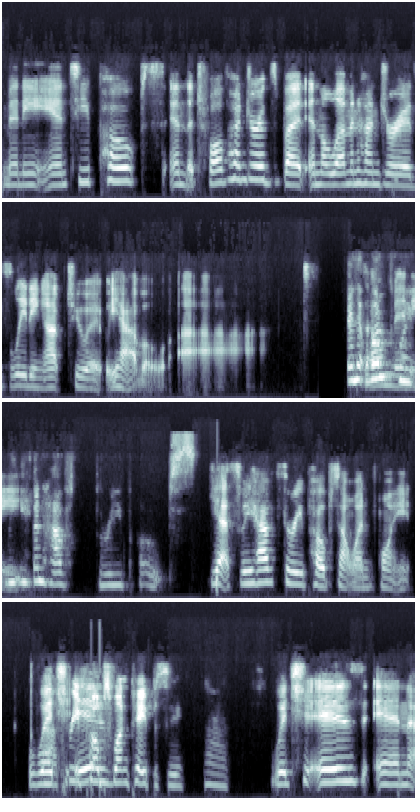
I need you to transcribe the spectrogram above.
many anti-popes in the 1200s, but in the 1100s leading up to it, we have a lot. And at So one point we even have three popes. Yes, we have three popes at one point, Uh, which three is popes, one papacy. which is in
